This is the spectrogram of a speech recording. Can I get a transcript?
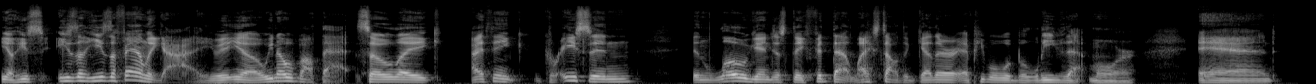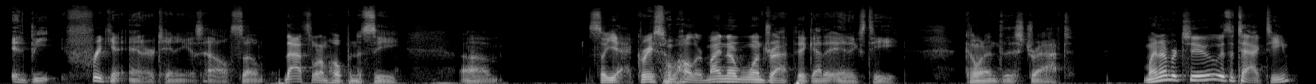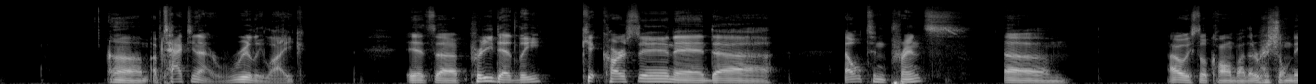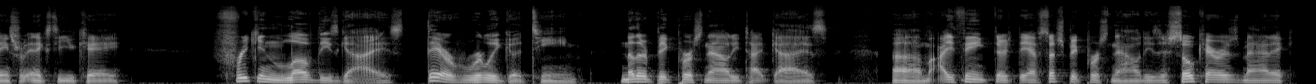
You know he's he's a he's a family guy. You know we know about that. So like I think Grayson and Logan just they fit that lifestyle together, and people would believe that more. And it'd be freaking entertaining as hell. So that's what I'm hoping to see. Um, so yeah, Grayson Waller, my number one draft pick out of NXT coming into this draft. My number two is a tag team. Um, a tag team I really like. It's uh, pretty deadly. Kit Carson and uh, Elton Prince. Um, I always still call them by the original names from NXT UK freaking love these guys. They're a really good team. Another big personality type guys. Um, I think they they have such big personalities. They're so charismatic.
